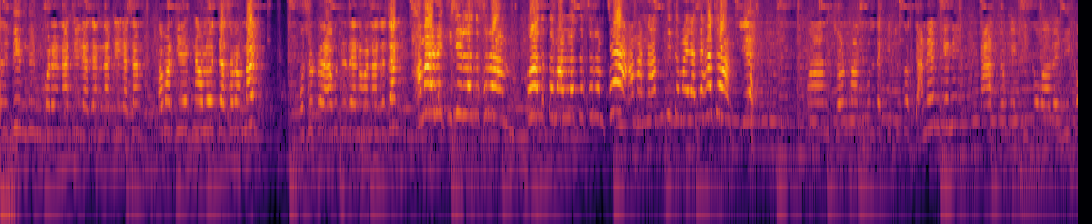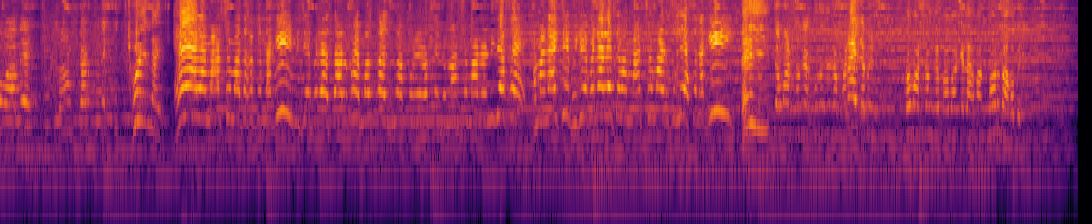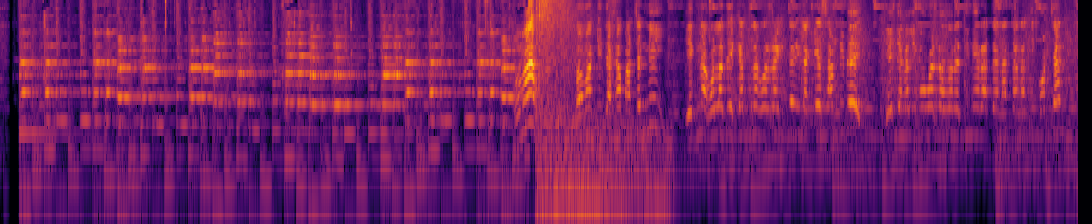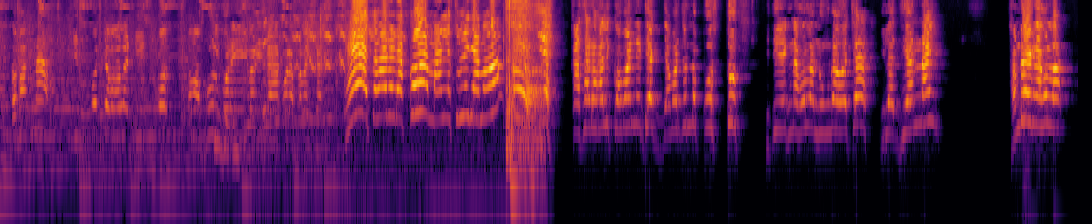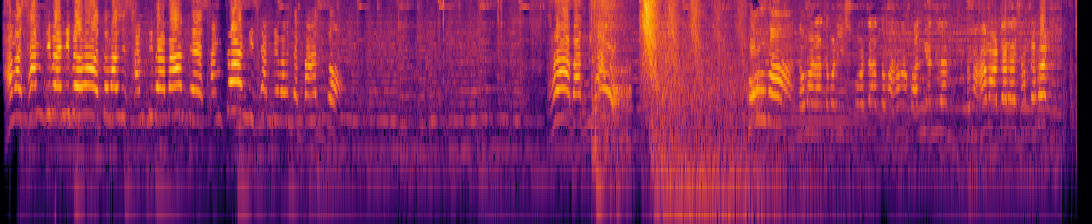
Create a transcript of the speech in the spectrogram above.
খালি দিন দিন করে নাচি যাচ্ছেন নাচি যাচ্ছেন তোমার কি এক নাও লজ্জা শরম নাই? শ্বশুরটার আগুতে দেন আমার নাচে যান। আমার কিসের লজ্জা শরম? ও তো তোমার লজ্জা শরম ছে আমার নাতি তোমার দেখা যাও ইয়ে, মান সম্মান বলতে কিছু তো জানেন কেনি? কার সঙ্গে কি কবাবে নি কবাবে সংস্কার বলতে কিছুই নাই। হ্যাঁ আমার মাংস মাথা খাতে নাকি নিজে বেলা দাল খায় মদ খায় জুয়া করে রসে মাংস মারা নিজে আছে। আমার নাইতে ভিডিও বানালে তোমার মাংস মারা চলে আসে নাকি? এই তোমার সঙ্গে কোনোদিনও মারাই যাবেন তোমার সঙ্গে বাবা গেলে আমার মরবা হবে। দেখা পাচ্ছেন নি এক না গলা দিয়ে কেতলা করে রাখছেন? ইলা কে সাম দিবে? এই যে খালি মোবাইল ধরে দিনে রাতে নাচানাচি করছেন? তোমাক না ডিসপোজ যাওয়া হলে ডিসপোজ তোমার ভুল করে এই বাড়ি দেখা করে ফেলাইছেন হ্যাঁ তোমার এটা কম মানলে চলে যাব। ইয়ে, কাঁথাটা খালি কবার নি ঠিক যাবার জন্য প্রস্তুত। ইতি এক না গলা নোংরা হয়েছে ইলা ধ্যান নাই। সামনে এক না গলা আমার সামটি বানি বাবা তোমার যে সামটি বাবা দে সামটা নি সামটি বাবা বাদ দো হ্যাঁ বাদ নিবা বৌমা তোমার বড় স্পর্ধা তোমার হামা বানিয়ে দিলাম তোমার হামার দ্বারা সামনে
